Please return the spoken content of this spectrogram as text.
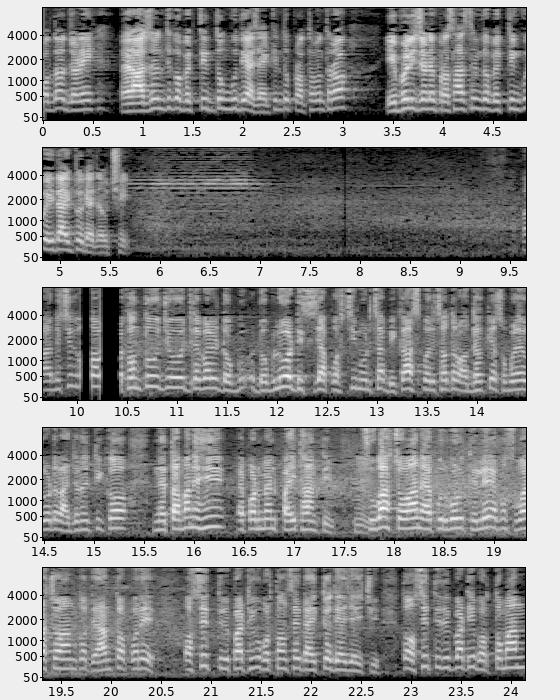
পদ জনে রাজনৈতিক ব্যক্তিত্ব দিয়া যায় কিন্তু প্রথম থর এভাবে জনে প্রশাসনিক ব্যক্তি এই দায়িত্ব দিয়া যাচ্ছে নিশ্চিত ଦେଖନ୍ତୁ ଯେଉଁ ଯେତେବେଳେ ଡବ୍ଲ୍ୟୁଓଡିସି ଯାହା ପଶ୍ଚିମ ଓଡ଼ିଶା ବିକାଶ ପରିଷଦର ଅଧ୍ୟକ୍ଷ ସବୁବେଳେ ଗୋଟେ ରାଜନୈତିକ ନେତାମାନେ ହିଁ ଆପଏଣ୍ଟମେଣ୍ଟ ପାଇଥାନ୍ତି ସୁଭାଷ ଚୌହାନ ଏହା ପୂର୍ବରୁ ଥିଲେ ଏବଂ ସୁଭାଷ ଚୌହାନଙ୍କ ଦେହାନ୍ତ ପରେ असित त्रिपाठी को वर्तमान से दायित्व दि जाइए तो असित त्रिपाठी बर्तमान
